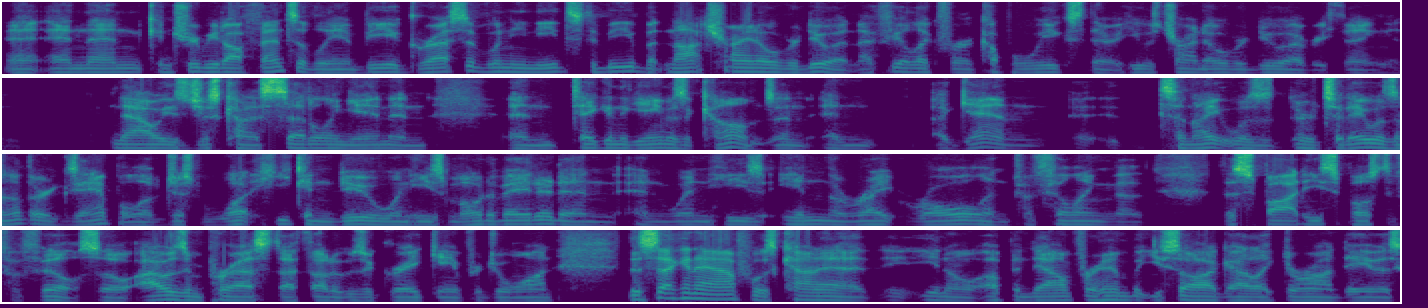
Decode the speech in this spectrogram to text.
and, and, then contribute offensively and be aggressive when he needs to be, but not trying to overdo it. And I feel like for a couple weeks there, he was trying to overdo everything, and now he's just kind of settling in and and taking the game as it comes. And and again, tonight was or today was another example of just what he can do when he's motivated and and when he's in the right role and fulfilling the the spot he's supposed to fulfill. So I was impressed. I thought it was a great game for Juwan. The second half was kind of you know up and down for him, but you saw a guy like De'Ron Davis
